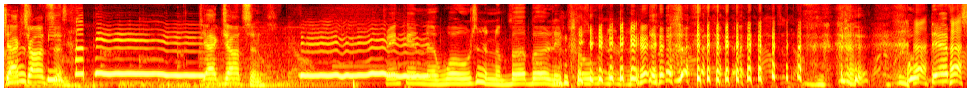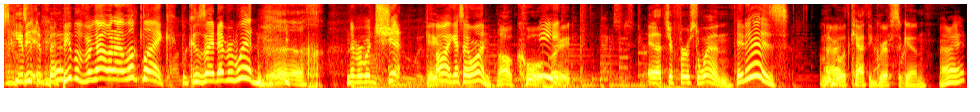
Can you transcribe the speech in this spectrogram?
Jack Johnson. he's happy. Jack Johnson. Drinking the woes and the bubbly Deb, skip people forgot what I looked like because I never win. Never win shit. Oh, I guess I won. Oh, cool. Neat. Great. Hey, that's your first win. It is. I'm gonna All go right. with Kathy Griffin again. All right.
